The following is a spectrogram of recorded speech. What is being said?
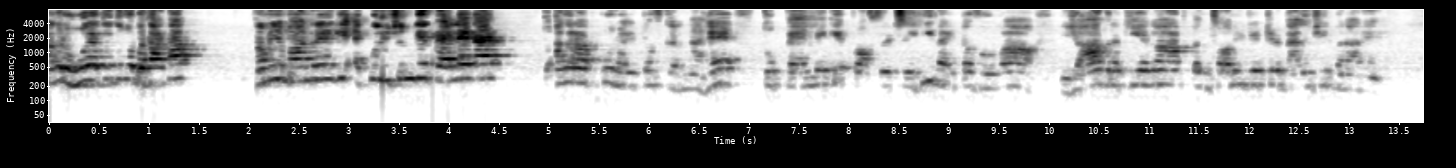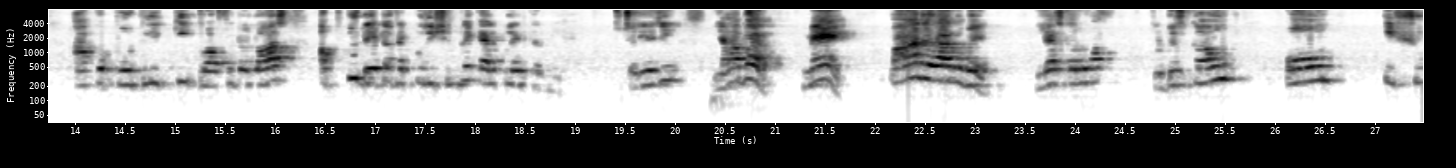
अगर हुए तो, तो वो बताता। हम ये मान रहे हैं कि एक्विजिशन के पहले का है। तो अगर आपको राइट ऑफ़ करना है तो पहले के प्रॉफिट से ही राइट ऑफ़ होगा। याद रखिएगा आप कंसोलिडेटेड बैलेंस शीट बना रहे हैं। आपको पोर्टली की प्रॉफिट और loss up to date of acquisition पे कैलकुलेट करनी है। तो चलिए जी यहाँ पर मैं पाँच हज़ार रुपए लेस करूँगा। तो डिस्काउंट ऑन इशू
